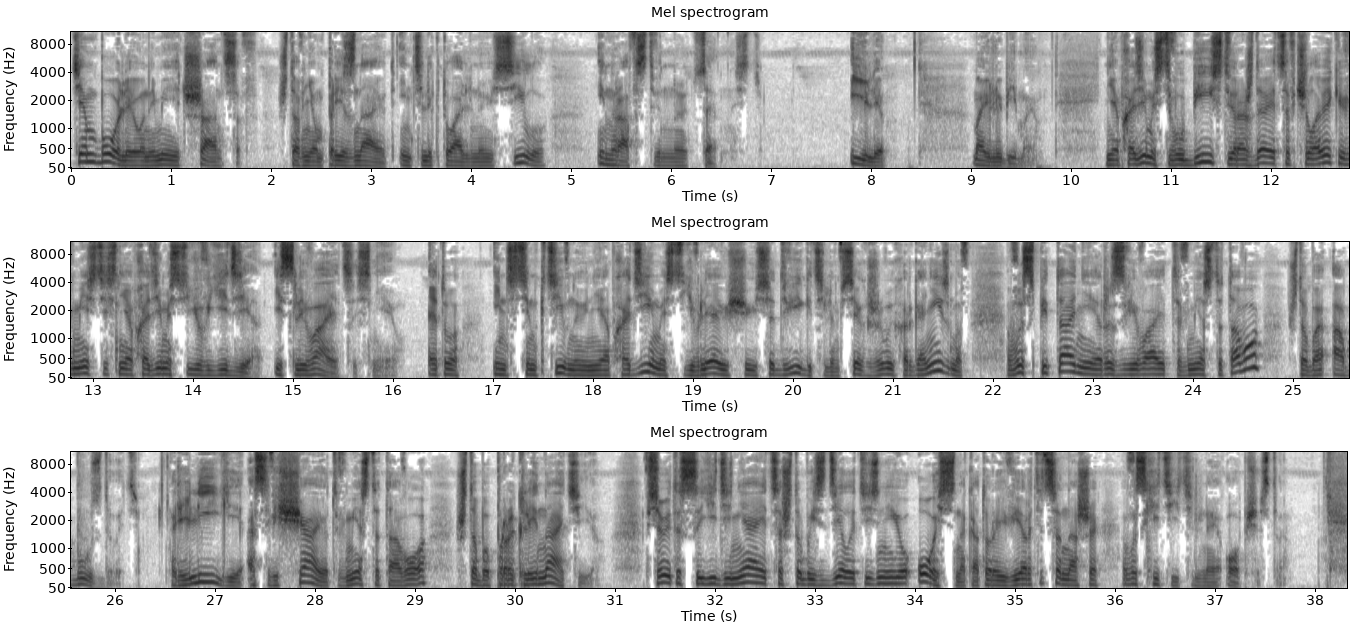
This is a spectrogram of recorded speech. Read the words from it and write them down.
тем более он имеет шансов, что в нем признают интеллектуальную силу и нравственную ценность. Или, мое любимое, необходимость в убийстве рождается в человеке вместе с необходимостью в еде и сливается с нею. Эту инстинктивную необходимость, являющуюся двигателем всех живых организмов, воспитание развивает вместо того, чтобы обуздывать. Религии освещают вместо того, чтобы проклинать ее. Все это соединяется, чтобы сделать из нее ось, на которой вертится наше восхитительное общество.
